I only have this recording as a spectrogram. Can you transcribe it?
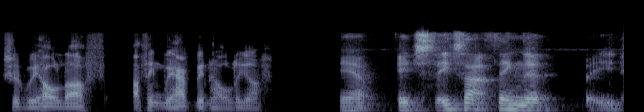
should we hold off, I think we have been holding off. Yeah, it's it's that thing that it,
